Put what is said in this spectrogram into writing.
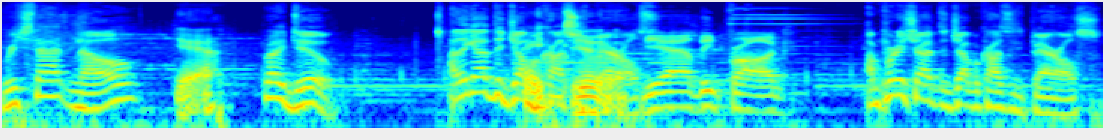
reach that? No. Yeah. What do I do? I think I have to jump Hey, across dude. these barrels. Yeah, leapfrog. I'm pretty sure I have to jump across these barrels.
